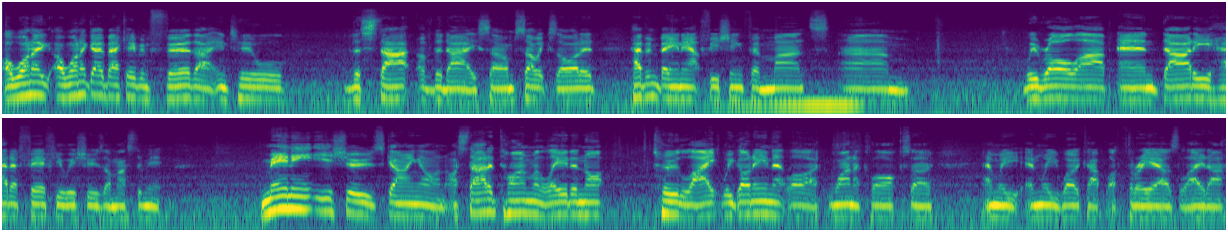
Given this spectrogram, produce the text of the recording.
I want to I want to go back even further until the start of the day so I'm so excited. Haven't been out fishing for months um, we roll up and Darty had a fair few issues I must admit. Many issues going on. I started tying my leader knot too late. We got in at like one o'clock so and we and we woke up like three hours later.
